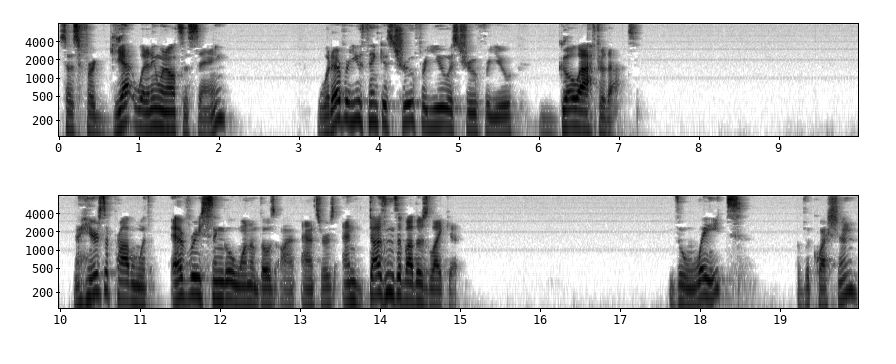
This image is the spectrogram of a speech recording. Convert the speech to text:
says forget what anyone else is saying. Whatever you think is true for you is true for you. Go after that. Now, here's the problem with every single one of those answers and dozens of others like it. The weight of the question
